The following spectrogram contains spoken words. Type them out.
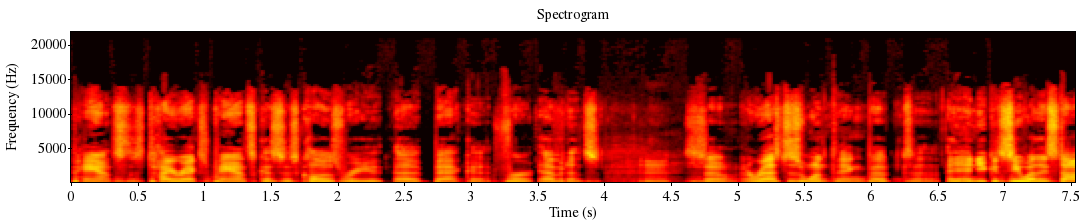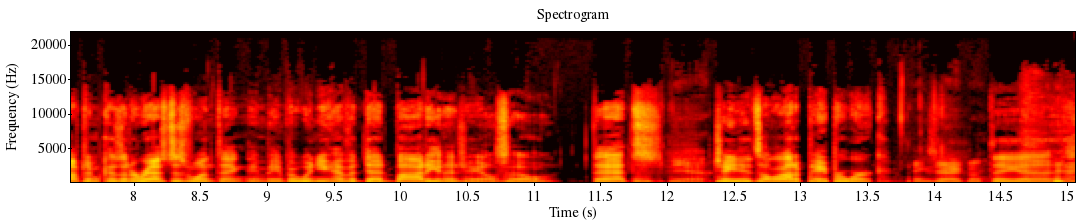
pants, his Tyvek pants, because his clothes were uh, back uh, for evidence. So an arrest is one thing, but uh, and you can see why they stopped him because an arrest is one thing. I mean, but when you have a dead body in a jail cell, that's Yeah. it's a lot of paperwork. exactly. They. Uh,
